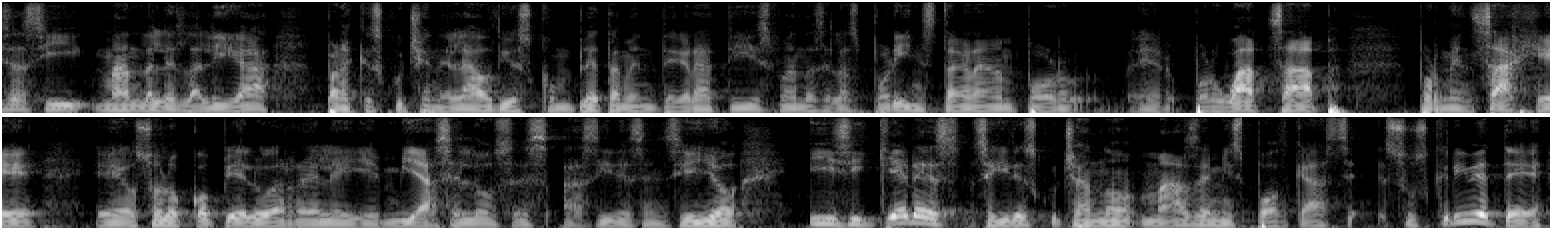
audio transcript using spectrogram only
Es así, mándales la liga para que escuchen el audio. Es completamente gratis. Mándaselas por Instagram, por, eh, por WhatsApp, por mensaje eh, o solo copia el URL y envíaselos. Es así de sencillo. Y si quieres seguir escuchando más de mis podcasts, suscríbete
